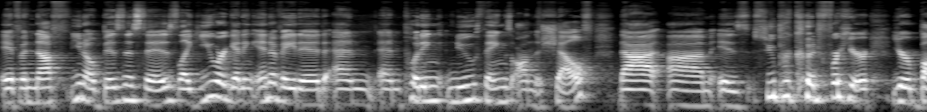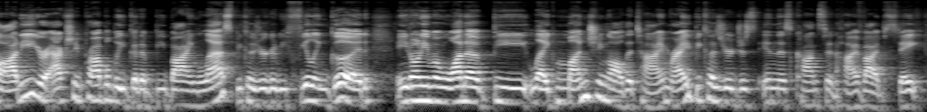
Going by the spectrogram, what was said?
if enough you know businesses like you are getting innovated and and putting new things on the shelf that um, is super good for your your body you're actually probably going to be buying less because you're going to be feeling good and you don't even want to be like munching all the time right? Because you're just in this constant high vibe state.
